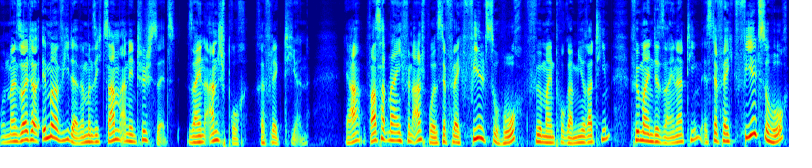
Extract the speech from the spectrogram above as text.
Und man sollte immer wieder, wenn man sich zusammen an den Tisch setzt, seinen Anspruch reflektieren. Ja, was hat man eigentlich für einen Anspruch? Ist der vielleicht viel zu hoch für mein Programmiererteam, für mein Designerteam? Ist der vielleicht viel zu hoch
